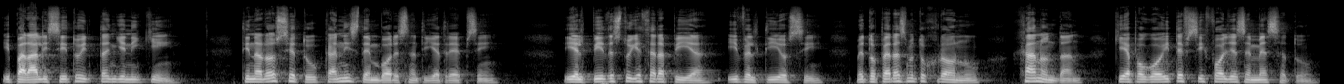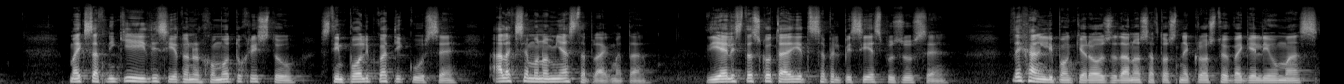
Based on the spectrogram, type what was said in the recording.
Η παράλυσή του ήταν γενική. Την αρρώστια του κανείς δεν μπόρεσε να τη γιατρέψει. Οι ελπίδες του για θεραπεία ή βελτίωση με το πέρασμα του χρόνου χάνονταν και η απογοήτευση φόλιαζε μέσα του. Μα η ξαφνική είδηση για τον ερχομό του Χριστού στην πόλη που κατοικούσε άλλαξε μόνο μια στα πράγματα διέλυσε τα σκοτάδια τη απελπισία που ζούσε. Δεν χάνει λοιπόν καιρό ο ζωντανός αυτός νεκρός του Ευαγγελίου μας.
